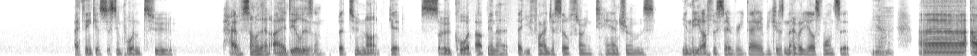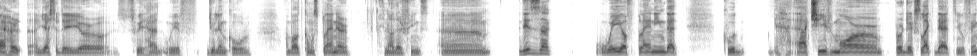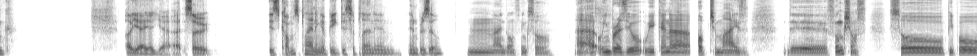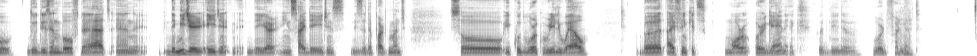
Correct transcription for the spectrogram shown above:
I think it's just important to have some of that idealism, but to not get so caught up in it that you find yourself throwing tantrums in the office every day because nobody else wants it. Yeah. Uh, I heard uh, yesterday your Sweathead with Julian Cole about Comms Planner and other things. Um, this is a way of planning that could achieve more projects like that, you think? Oh, yeah, yeah, yeah. Uh, so is comms planning a big discipline in, in Brazil? Mm, I don't think so. Uh, uh in Brazil, we can uh, optimize the functions. So people do this and both that. And the media agent, they are inside the agents, this is a department. So it could work really well. But I think it's more organic, could be the word for mm. that.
